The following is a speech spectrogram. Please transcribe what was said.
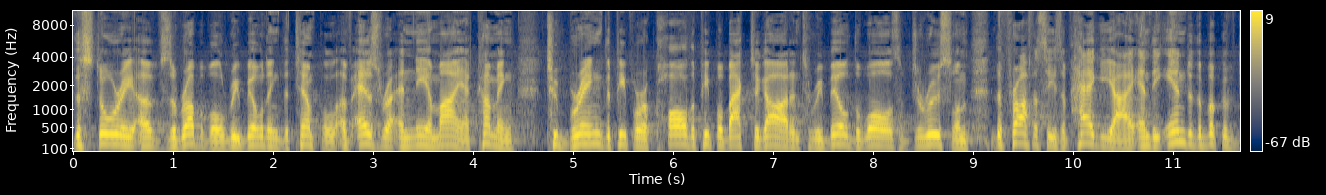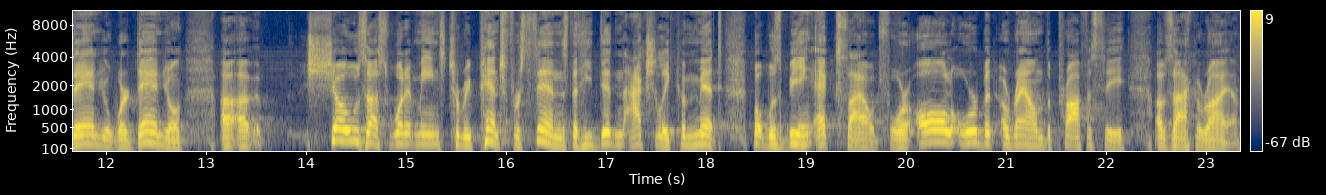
The story of Zerubbabel rebuilding the temple, of Ezra and Nehemiah coming to bring the people or call the people back to God and to rebuild the walls of Jerusalem, the prophecies of Haggai, and the end of the book of Daniel, where Daniel uh, uh, shows us what it means to repent for sins that he didn't actually commit but was being exiled for, all orbit around the prophecy of Zechariah.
